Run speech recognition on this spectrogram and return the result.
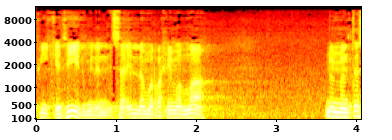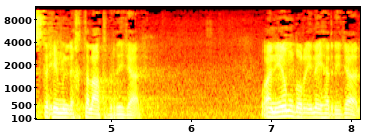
في كثير من النساء إلا من رحم الله ممن تستحي من الاختلاط بالرجال وأن ينظر إليها الرجال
